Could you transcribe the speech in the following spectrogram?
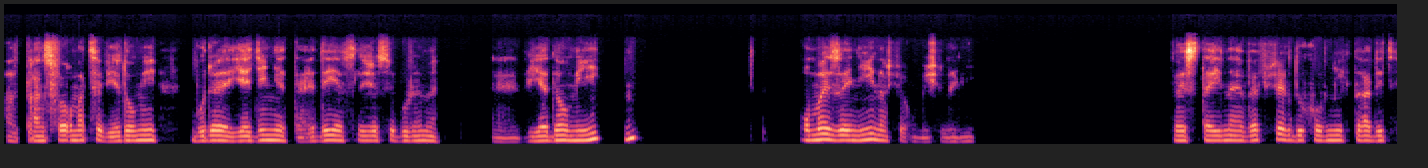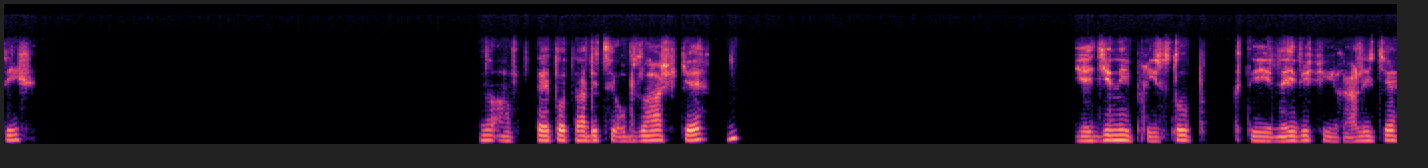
A transformace vědomí bude jedině tehdy, jestliže si budeme eh, vědomí hm? omezení našeho myšlení. To je stejné ve všech duchovních tradicích. No a v této tradici obzvláště hm? jediný přístup k té nejvyšší realitě,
